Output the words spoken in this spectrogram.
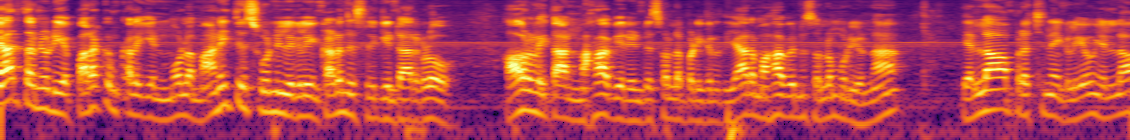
யார் தன்னுடைய பறக்கும் கலையின் மூலம் அனைத்து சூழ்நிலைகளையும் கடந்து செல்கின்றார்களோ அவர்களை தான் மகாவீர் என்று சொல்லப்படுகிறது. யார் மகாவீர்னு சொல்ல முடியும்னா எல்லா பிரச்சனைகளையும் எல்லா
